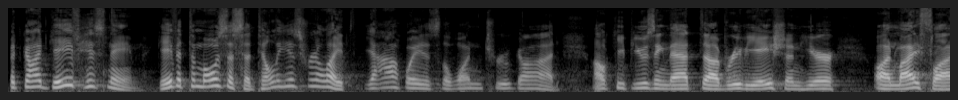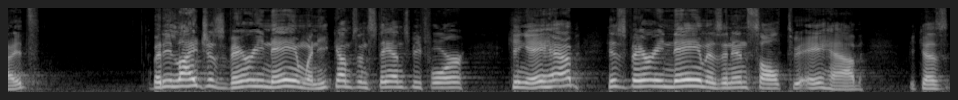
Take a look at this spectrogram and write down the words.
But God gave his name, gave it to Moses, said, Tell the Israelites, Yahweh is the one true God. I'll keep using that uh, abbreviation here on my slides. But Elijah's very name, when he comes and stands before King Ahab, his very name is an insult to Ahab because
